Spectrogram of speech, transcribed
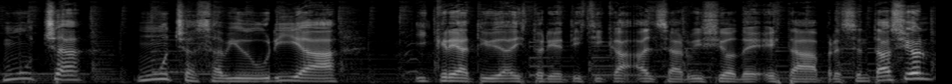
mucha, mucha sabiduría y creatividad historietística al servicio de esta presentación.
